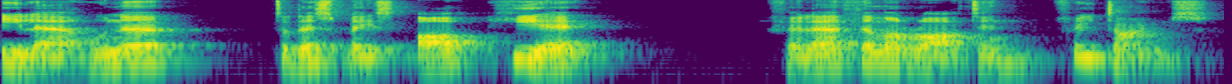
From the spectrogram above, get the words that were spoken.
إلى هنا to this place or here ثلاث مرات three times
